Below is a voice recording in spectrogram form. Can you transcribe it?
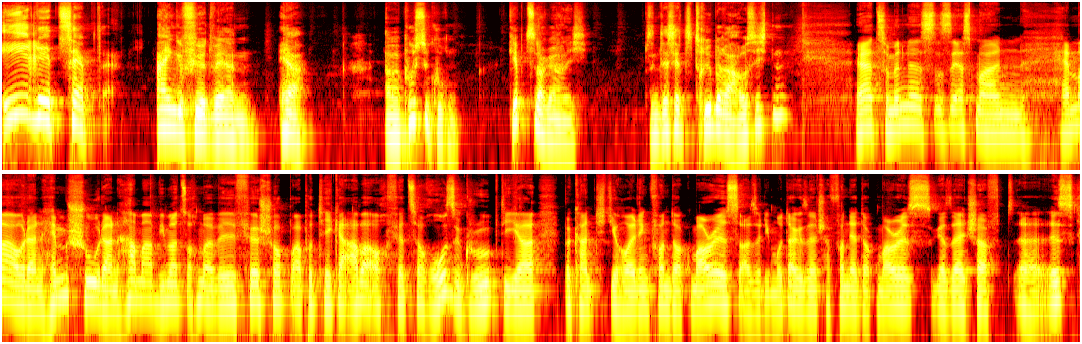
E-Rezept eingeführt werden. Ja, aber Pustekuchen gibt's noch gar nicht. Sind das jetzt trübere Aussichten? Ja, zumindest ist es erstmal ein Hammer oder ein Hemmschuh oder ein Hammer, wie man es auch immer will, für Shop Apotheke, aber auch für Zerrose Group, die ja bekanntlich die Holding von Doc Morris, also die Muttergesellschaft von der Doc Morris Gesellschaft äh, ist.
